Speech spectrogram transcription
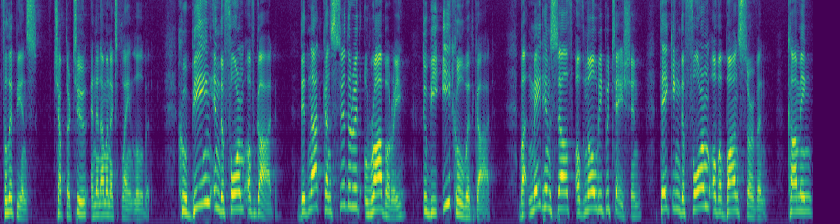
Philippians chapter 2, and then I'm going to explain a little bit. Who being in the form of God did not consider it robbery to be equal with God, but made himself of no reputation, taking the form of a bondservant, coming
